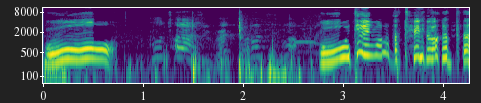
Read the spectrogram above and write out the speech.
오. 오, 테니 막았다, 테니 막았다.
